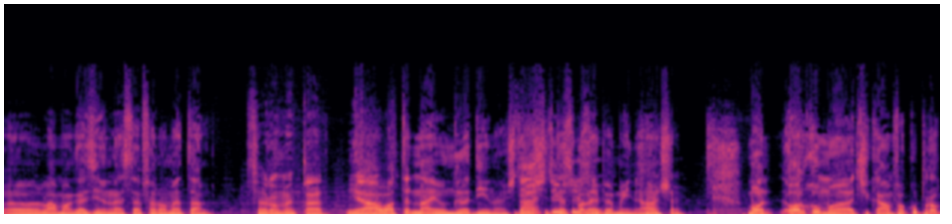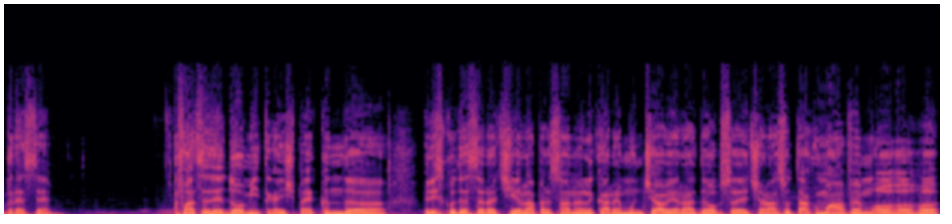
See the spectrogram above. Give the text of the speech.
da. uh, la magazinele astea ferometal. Ferometal. Ia. Da, o atârnai în grădină, știi? Da, și știu, te știu, spălai știu. pe mâine. Știu, Așa. Bun, oricum, uh, ci că am făcut progrese față de 2013, când uh, riscul de sărăcie la persoanele care munceau era de 18%, acum avem oh, oh, oh,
